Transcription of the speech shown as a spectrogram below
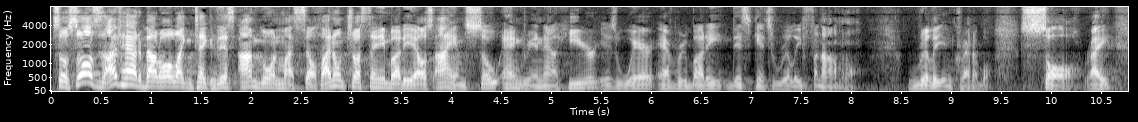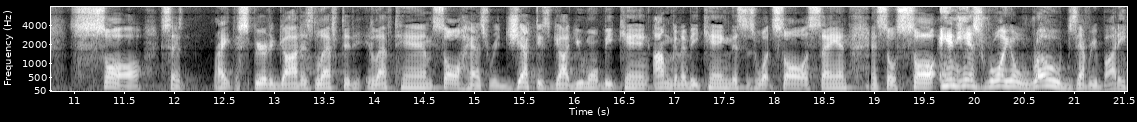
So Saul says, I've had about all I can take of this. I'm going myself. I don't trust anybody else. I am so angry. And now here is where everybody, this gets really phenomenal. Really incredible. Saul, right? Saul says, right? The Spirit of God has left, it, left him. Saul has rejected God. You won't be king. I'm going to be king. This is what Saul is saying. And so Saul, in his royal robes, everybody,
